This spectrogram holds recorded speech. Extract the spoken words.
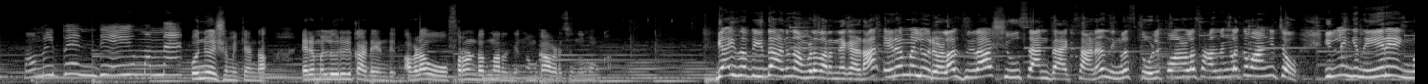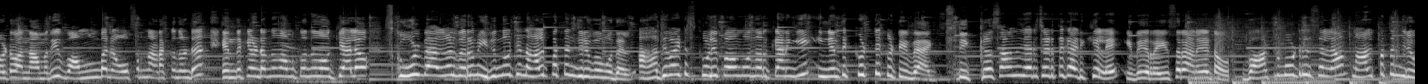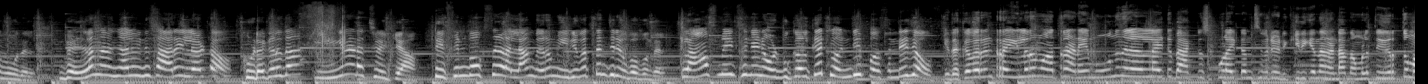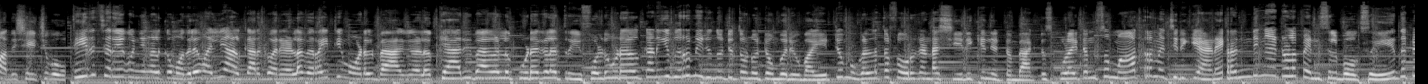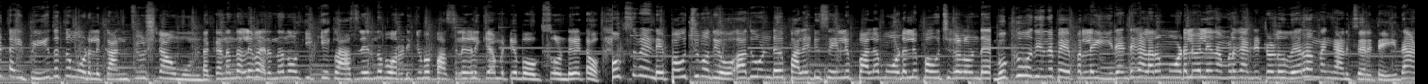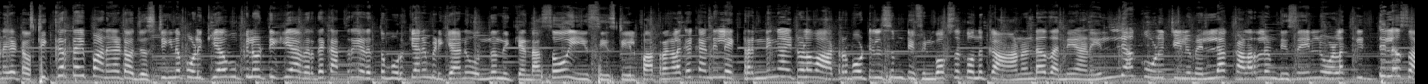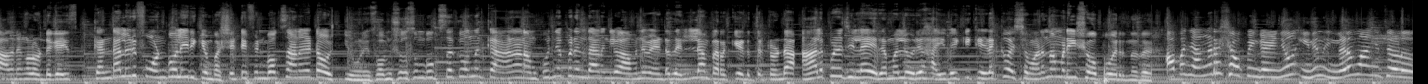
പൊന്നു വിഷമിക്കണ്ട. എരമല്ലൂർ ഒരു കടയുണ്ട്. അവിടെ ഓഫർ ഉണ്ടെന്ന് അറിഞ്ഞ് നമുക്ക് അവിടെ ചെന്ന് നോക്കാം. ഗൈസ് അപ്പൊ ഇതാണ് നമ്മൾ പറഞ്ഞ കട. എരമല്ലൂരുള്ള സിറ ഷൂസ് ആൻഡ് ബാഗ്സ് ആണ്. നിങ്ങൾ സ്കൂളിൽ പോകാനുള്ള സാധനങ്ങളൊക്കെ വാങ്ങിച്ചോ? ഇല്ലെങ്കിൽ നേരെ ഇങ്ങോട്ട് വന്നാൽ മതി. വമ്പൻ ഓഫർ നടക്കുന്നുണ്ട്. എന്തൊക്കെയുണ്ടെന്ന് നമുക്കൊന്ന് നോക്കിയാലോ? സ്കൂൾ ബാഗുകൾ വെറും ഇരുന്നൂറ്റി നാല്പത്തഞ്ച് രൂപ മുതൽ. ആദ്യമായിട്ട് സ്കൂളിൽ പോകാൻ പോകുന്നവർക്കാണെങ്കിൽ ഇങ്ങനത്തെ കുട്ടി കുട്ടി ബാഗ് സ്റ്റിക്കേഴ്സ് ആണെന്ന് വിചാരിച്ചെടുത്ത് കടിക്കല്ലേ? ഇത് ഇറേസർ ആണ് കേട്ടോ. വാട്ടർ ബോട്ടിൽസ് എല്ലാം നാല്പത്തഞ്ച് രൂപ മുതൽ. വെള്ളം നനഞ്ഞാലും ഇനി സാരമില്ല കേട്ടോ. കുടകൾ ഇതാ ഇങ്ങനെ അടച്ചു വെക്കാം ടിഫിൻ ബോക്സുകളെല്ലാം വെറും ഇരുപത്തഞ്ച് രൂപ മുതൽ. ക്ലാസ്മേറ്റ്സിന്റെ നോട്ട്ബുക്കുകൾക്ക് ട്വന്റി പെർസെന്റേജ് ഓഫ് ഇതൊക്കെ വെറും ട്രെയിലർ മാത്രമാണ് മൂന്ന് നിലകളിലായിട്ട് ബാക്ക് ടു സ്കൂൾ ഐറ്റംസ് ഇവർ ഒരുക്കിയിരിക്കുന്ന കണ്ടാൽ നമ്മൾ തീർത്തും അതിശയിച്ചു പോകും. തീരെ ചെറിയ കുഞ്ഞുങ്ങൾക്ക് മുതൽ വലിയ ആൾക്കാർക്ക് വരെയുള്ള വെറൈറ്റി മോഡൽ ബാഗുകൾ ക്യാരി ബാഗുകൾ കുടകൾ ത്രീ ഫോൾഡ് കൂടകൾക്കാണെങ്കിൽ വെറും ഇരുന്നൂറ്റി തൊണ്ണൂറ്റൊമ്പത് രൂപ. ഏറ്റവും മുകളിലത്തെ ഫ്ലോർ കണ്ട ശരിക്കും ഞെട്ടും. ബാക്ക് ടു സ്കൂൾ ഐറ്റംസ് മാത്രം വെച്ചിരിക്കുകയാണ്. ട്രെൻഡിങ് ആയിട്ടുള്ള പെൻസിൽ ബോക്സ് ഏതൊക്കെ ടൈപ്പ് ഏതൊക്കെ മോഡൽ കൺഫ്യൂഷൻ ആവും? ഉണ്ടക്കണം എന്നാൽ വരുന്ന നോക്കിക്കേ. ക്ലാസ്സിലിരുന്ന് ബോറടിക്കുമ്പോൾ പസിൽ കളിക്കാൻ പറ്റിയ ബോക്സ് ഉണ്ട് കേട്ടോ. ബോക്സ് വേണ്ടേ? പൗച്ച് മതിയോ? അതുകൊണ്ട് പല ഡിസൈനിൽ പല മോഡൽ പൗച്ചുകളുണ്ട് ബുക്ക് പൊതിയുന്ന പേപ്പറിൽ ഈ രണ്ട് കളറും മോഡലും അല്ലേ നമ്മൾ കണ്ടിട്ടുള്ളൂ. വേറെ ഒന്നും കാണിച്ചു തരട്ടെ. ഇതാണ് കേട്ടോ. സ്റ്റിക്കർ ടൈപ്പ് ആണ് കേട്ടോ. ജസ്റ്റ് ഇങ്ങനെ പൊളിക്കുക ബുക്കിലൊട്ടിക്കുക വെറുതെ കത്രി എടുത്ത് മുറിക്കാനും പിടിക്കാനും ഒന്നും നിൽക്കേണ്ട സോ ഈസി സ്റ്റീൽ പാത്രങ്ങളൊക്കെ കണ്ടില്ലേ? ട്രെൻഡിങ് ആയിട്ടുള്ള വാട്ടർ ബോട്ടിൽസും ടിഫിൻ ബോക്സ് ഒക്കെ ഒന്ന് കാണേണ്ടത് തന്നെയാണ്. എല്ലാ ക്വാളിറ്റിയിലും എല്ലാ കളറിലും ഡിസൈനിലും ഉള്ള കിട്ടില്ല സാധനങ്ങളുണ്ട് ഗൈസ് കണ്ടാൽ ഒരു ഫോൺ പോലെ ഇരിക്കും. പക്ഷെ ടിഫിൻ ബോക്സ് ആണ് കേട്ടോ. യൂണിഫോം ഷൂസും ബുക്സ് ഒക്കെ ഒന്ന് കാണണം. കുഞ്ഞപ്പൻ എന്താണെങ്കിലും അവന് വേണ്ടത് എല്ലാം പിറക്കി എടുത്തിട്ടുണ്ട്. ആലപ്പുഴ ജില്ല എരമല്ലൂർ ഹൈവേക്ക് കിഴക്ക് വശമാണ് നമ്മുടെ ഈ ഷോപ്പ് വരുന്നത്. അപ്പൊ ഞങ്ങളുടെ ഷോപ്പിംഗ് കഴിഞ്ഞു. ഇനി നിങ്ങളും വാങ്ങിച്ചോളൂ.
